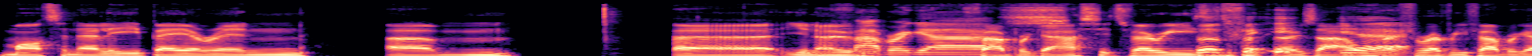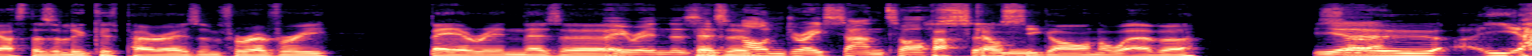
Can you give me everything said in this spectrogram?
Martinelli, Bellerin, um, uh, you know, Fabregas. Fabregas. It's very easy But to for- pick those out. yeah. But for every Fabregas, there's a Lucas Perez, and for every Bellerin, there's a Bayern, there's, there's an a Andre Santos. Pascal and- Cygan or whatever. Yeah. So yeah,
